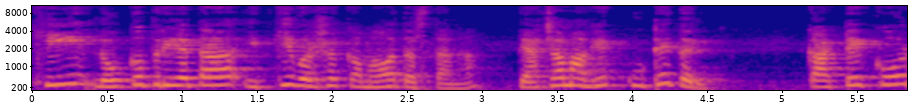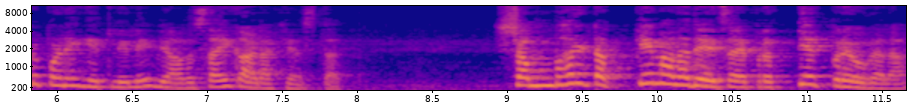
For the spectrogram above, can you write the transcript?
ही लोकप्रियता इतकी वर्ष कमावत असताना त्याच्यामागे कुठेतरी काटेकोरपणे घेतलेले व्यावसायिक आडाखे असतात. शंभर टक्के मला द्यायचं आहे प्रत्येक प्रयोगाला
